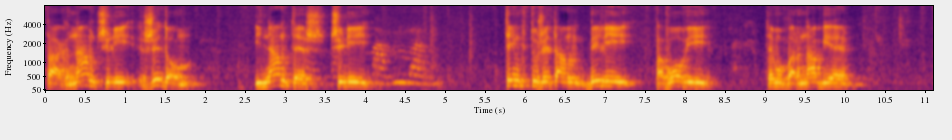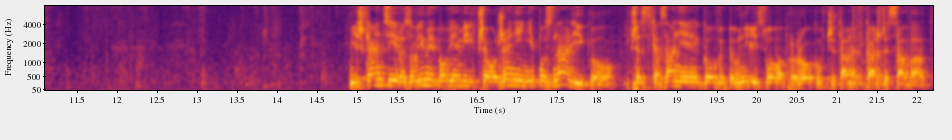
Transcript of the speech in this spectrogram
Tak, nam, czyli Żydom i nam też, czyli tym, którzy tam byli, Pawłowi, temu Barnabie, Mieszkańcy Jerozolimy bowiem ich przełożeni nie poznali Go i przez skazanie Go wypełnili słowa proroków czytane w każdy sabat.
